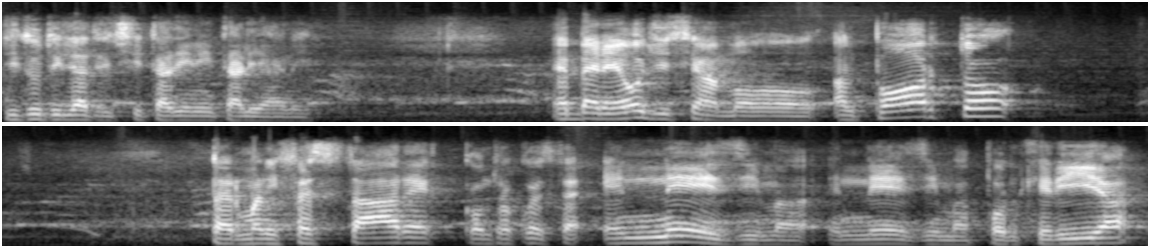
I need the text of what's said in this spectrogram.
di tutti gli altri cittadini italiani. Ebbene, oggi siamo al porto per manifestare contro questa ennesima, ennesima porcheria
